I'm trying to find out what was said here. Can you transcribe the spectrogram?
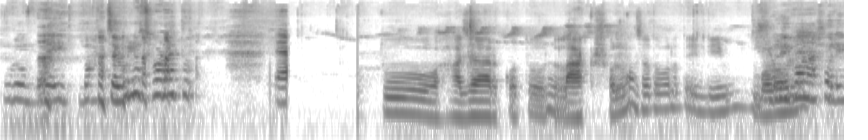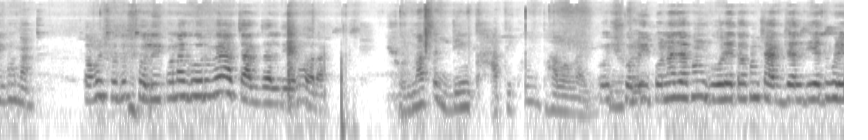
পুরো এই বাচ্চাগুলো ছড়াতো দু হাজার কত লাখ শোল মাছ হতো বলো তো এই ডিম? বড় হলে? সলিপোনা সলিপোনা তখন শুধু সলিপোনা ঘুরবে আর চাক জাল দিয়ে ধরা। শোল মাছের ডিম খাতে খুব ভালো লাগে। ওই সলিপোনা যখন ঘুরে তখন চাক জাল দিয়ে ধরে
